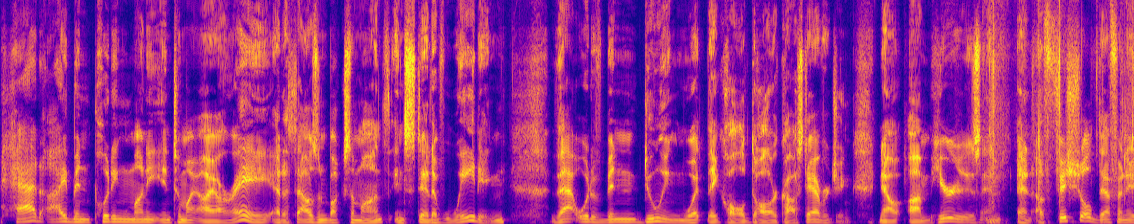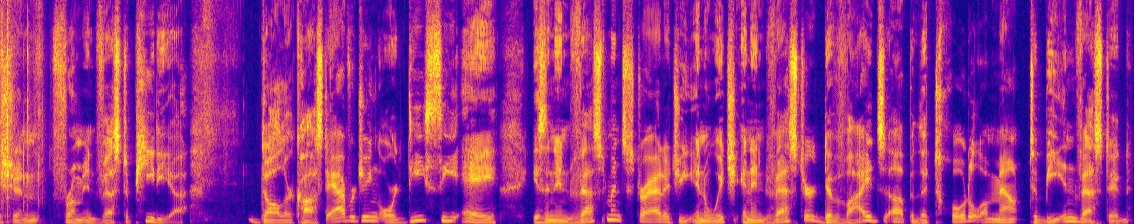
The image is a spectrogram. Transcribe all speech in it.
had I been putting money into my IRA at a thousand bucks a month instead of waiting, that would have been doing what they call dollar cost averaging. Now, um, here is an, an official definition from Investopedia. Dollar cost averaging, or DCA, is an investment strategy in which an investor divides up the total amount to be invested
